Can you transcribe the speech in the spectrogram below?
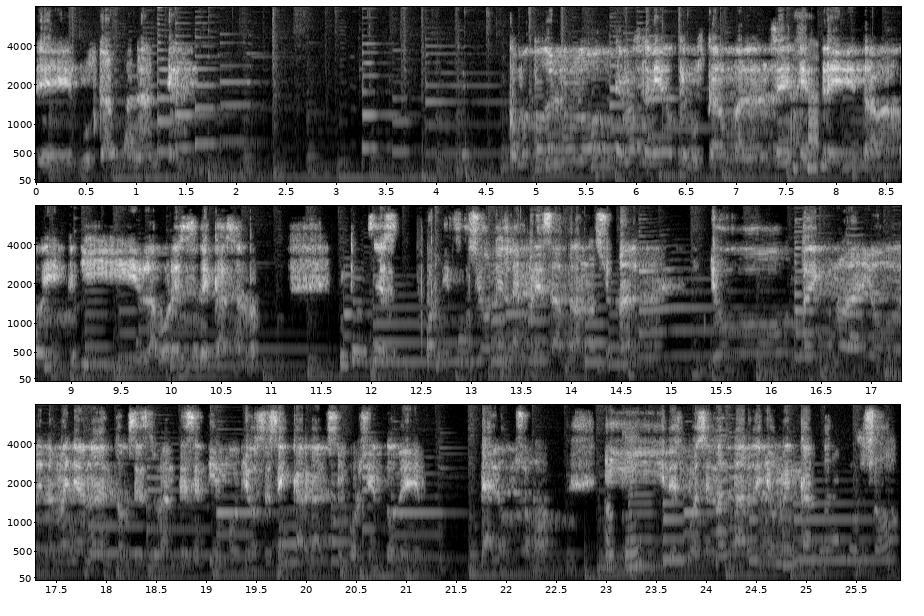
eh, buscar un balance. Como todo el mundo, hemos tenido que buscar un balance entre trabajo y, y labores de casa, ¿no? Entonces, por mi función en la empresa transnacional, yo tengo un horario en la mañana, entonces durante ese tiempo yo se encarga el 100% de, de Alonso, ¿no? Y después en la tarde yo me encargo de Alonso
